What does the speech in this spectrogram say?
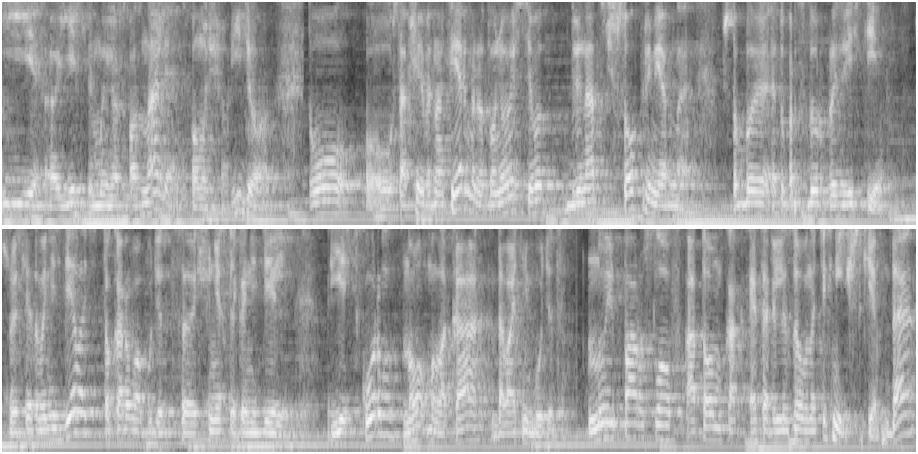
и если мы ее распознали с помощью видео, то сообщили об этом фермеру, то у него есть всего 12 часов примерно, чтобы эту процедуру произвести. Что если этого не сделать, то корова будет еще несколько недель есть корм, но молока давать не будет. Ну и пару слов о том, как это реализовано технически. Да,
